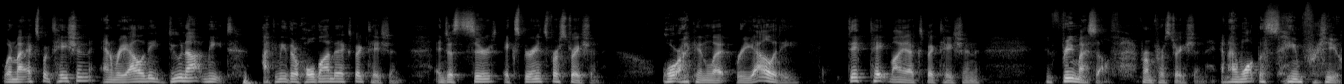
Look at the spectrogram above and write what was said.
when my expectation and reality do not meet, I can either hold on to expectation and just experience frustration, or I can let reality dictate my expectation and free myself from frustration. And I want the same for you.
